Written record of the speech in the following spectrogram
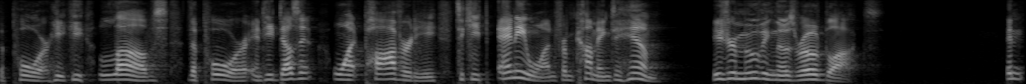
the poor. He, he loves the poor, and He doesn't want poverty to keep anyone from coming to Him. He's removing those roadblocks. And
